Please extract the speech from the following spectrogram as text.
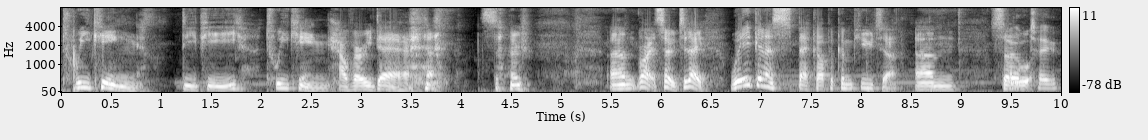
tweaking dp tweaking how very dare so um, right so today we're going to spec up a computer um, so Or two.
